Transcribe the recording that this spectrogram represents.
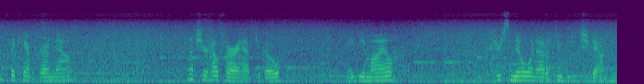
Towards the campground now. Not sure how far I have to go. Maybe a mile. There's no one out at the beach down here.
